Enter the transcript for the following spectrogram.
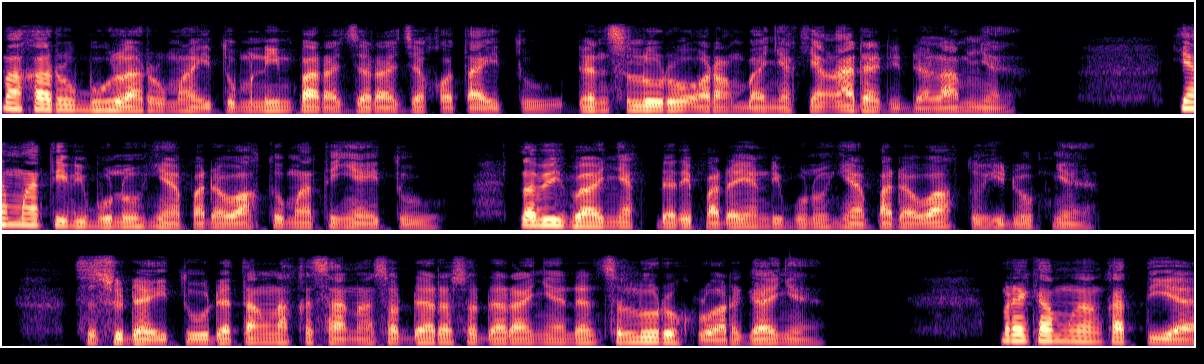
Maka rubuhlah rumah itu menimpa raja-raja kota itu dan seluruh orang banyak yang ada di dalamnya. Yang mati dibunuhnya pada waktu matinya itu lebih banyak daripada yang dibunuhnya pada waktu hidupnya. Sesudah itu datanglah ke sana saudara-saudaranya dan seluruh keluarganya. Mereka mengangkat dia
